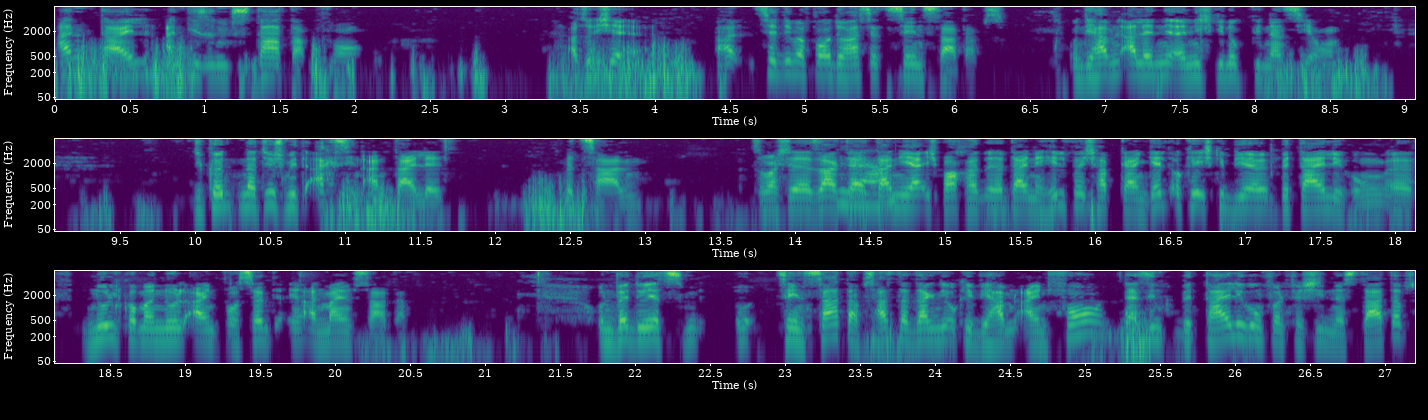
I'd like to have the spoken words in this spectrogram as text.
Anteil an diesem Startup-Fonds. Also ich äh, stell dir mal vor, du hast jetzt zehn Startups und die haben alle nicht genug Finanzierung. Die könnten natürlich mit Aktienanteile bezahlen. Zum Beispiel sagt ja. Tanja, ich brauche äh, deine Hilfe, ich habe kein Geld, okay, ich gebe dir Beteiligung, 0,01 äh, Prozent an meinem Startup. Und wenn du jetzt zehn Startups hast, dann sagen die, okay, wir haben einen Fonds, da sind Beteiligungen von verschiedenen Startups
